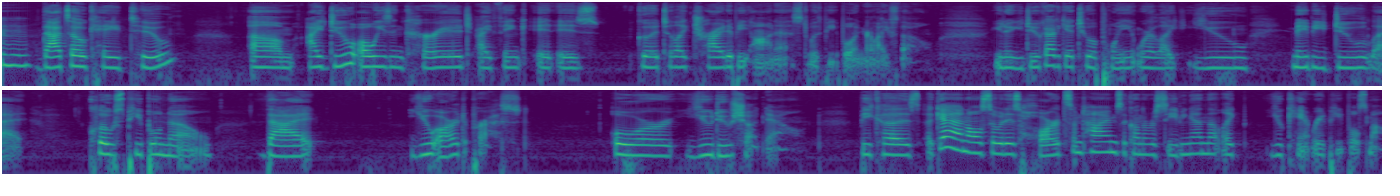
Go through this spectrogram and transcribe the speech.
Mm-hmm. that's okay too. Um, I do always encourage, I think it is good to like try to be honest with people in your life though. You know, you do got to get to a point where like you maybe do let close people know that you are depressed or you do shut down. Because again, also it is hard sometimes like on the receiving end that like you can't read people's mind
